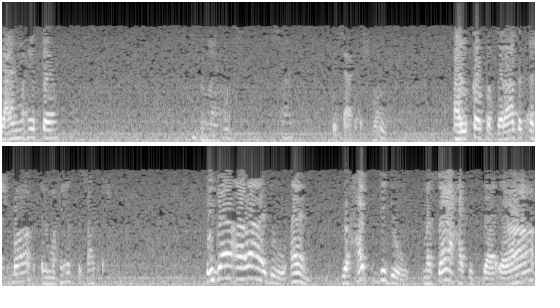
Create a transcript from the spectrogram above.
يعني المحيط كم؟ تسعة أشبار القطر ثلاثة أشبار المحيط تسعة أشبار إذا أرادوا أن يحددوا مساحة الدائرة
